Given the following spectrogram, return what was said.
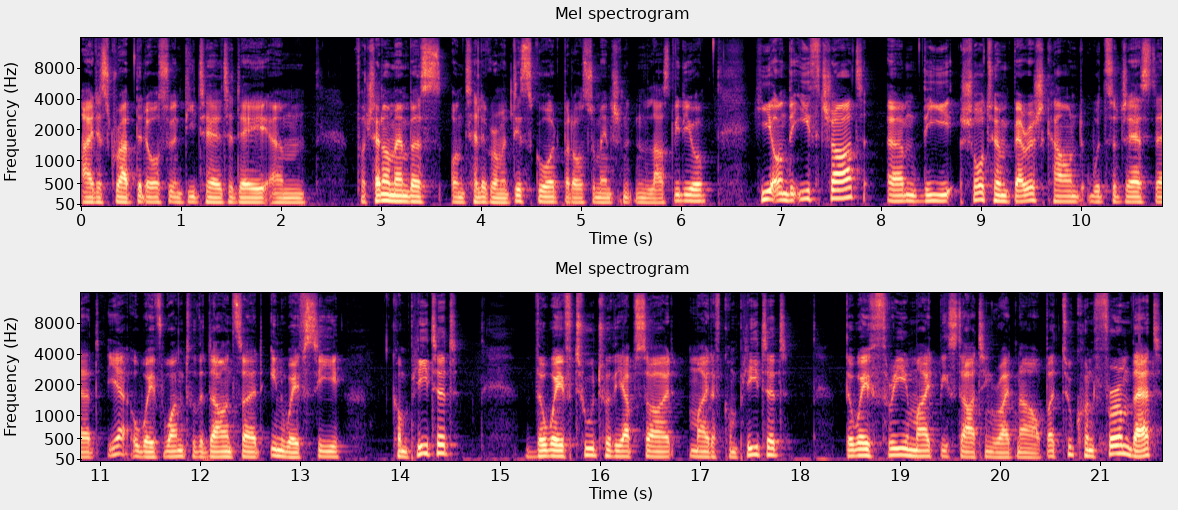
I described it also in detail today. Um, for channel members on Telegram and Discord, but also mentioned it in the last video. Here on the ETH chart, um, the short-term bearish count would suggest that, yeah, a wave 1 to the downside in wave C completed. The wave 2 to the upside might have completed. The wave 3 might be starting right now. But to confirm that,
